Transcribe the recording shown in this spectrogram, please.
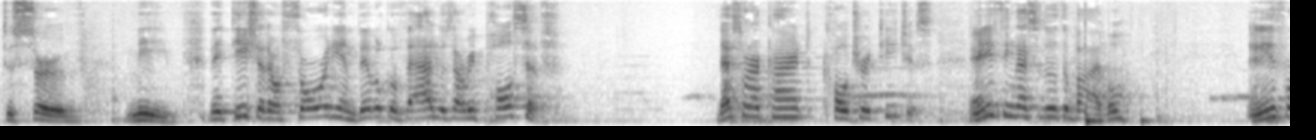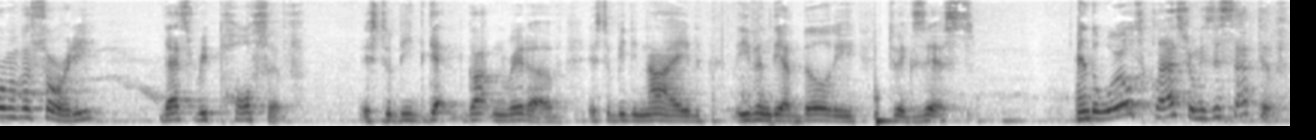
to serve me. They teach that authority and biblical values are repulsive That's what our current culture teaches. Anything that's to do with the Bible, any form of authority, that's repulsive, is to be get, gotten rid of, is to be denied even the ability to exist. And the world's classroom is deceptive.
